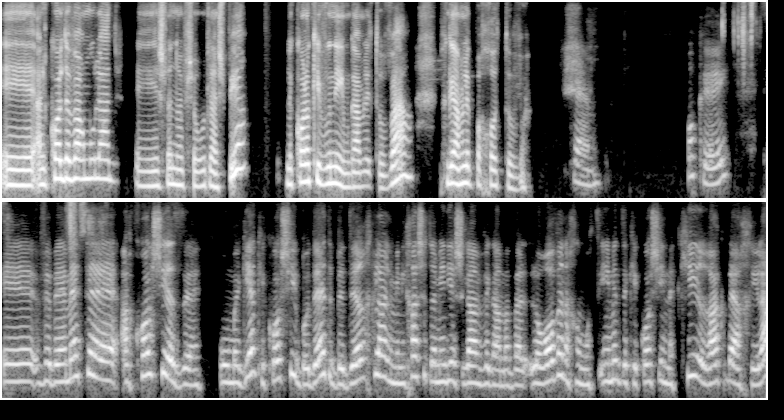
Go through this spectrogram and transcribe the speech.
אה, על כל דבר מולד. אה, יש לנו אפשרות להשפיע לכל הכיוונים, גם לטובה, גם לפחות טובה. כן. אוקיי. אה, ובאמת הקושי הזה, הוא מגיע כקושי בודד, בדרך כלל, אני מניחה שתמיד יש גם וגם, אבל לרוב אנחנו מוצאים את זה כקושי נקי רק באכילה,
